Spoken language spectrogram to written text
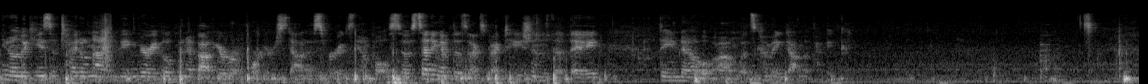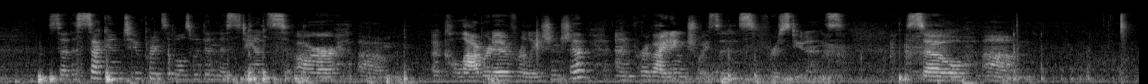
you know, in the case of Title IX, being very open about your reporter status, for example. So setting up those expectations that they, they know um, what's coming down the pike. So the second two principles within this stance are um, a collaborative relationship and providing choices for students. So um,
